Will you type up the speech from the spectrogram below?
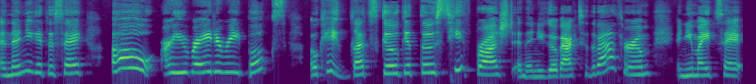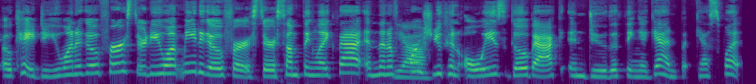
And then you get to say, Oh, are you ready to read books? Okay, let's go get those teeth brushed. And then you go back to the bathroom and you might say, Okay, do you want to go first or do you want me to go first or something like that? And then, of Yeah. course, you can always go back and do the thing again. But guess what?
